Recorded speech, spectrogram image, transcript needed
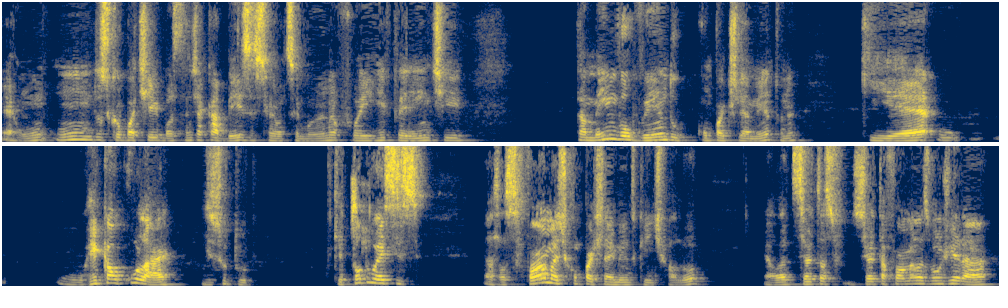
É, um, um dos que eu bati bastante a cabeça esse final de semana foi referente também envolvendo compartilhamento, né? Que é o, o recalcular disso tudo. Porque todas esses essas formas de compartilhamento que a gente falou, ela de certa, de certa forma elas vão gerar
